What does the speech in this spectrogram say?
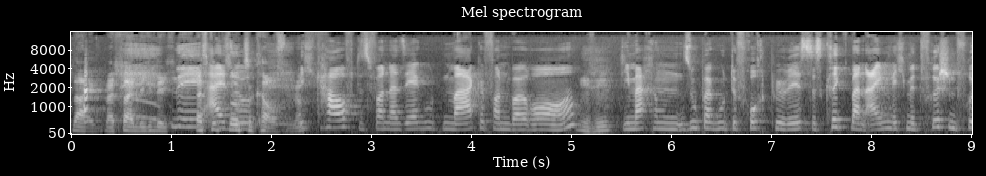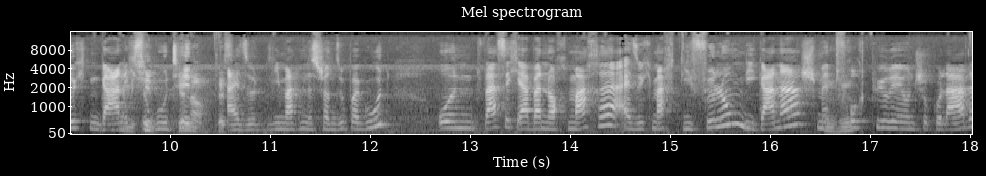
Nein, wahrscheinlich nicht. Nee, das gibt also so zu kaufen. Ne? ich kaufe das von einer sehr guten Marke von Beuron. Mhm. Die machen super gute Fruchtpürees. Das kriegt man eigentlich mit frischen Früchten gar nicht Nicht so hin, gut genau. hin. Also die machen das schon super gut. Und was ich aber noch mache, also ich mache die Füllung, die Ganache mit Mhm. Fruchtpüree und Schokolade.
